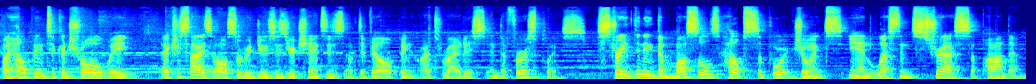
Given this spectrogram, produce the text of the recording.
By helping to control weight, exercise also reduces your chances of developing arthritis in the first place. Strengthening the muscles helps support joints and lessen stress upon them.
